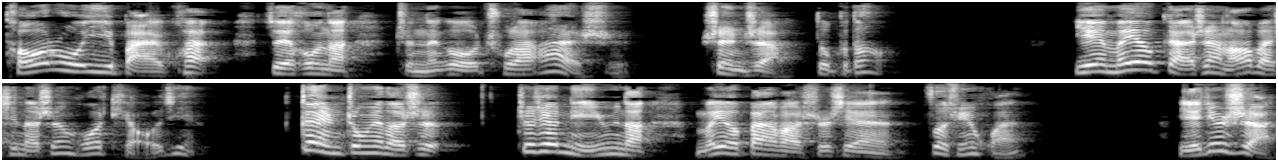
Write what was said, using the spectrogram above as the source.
投入一百块，最后呢只能够出来二十，甚至啊都不到，也没有改善老百姓的生活条件，更重要的是这些领域呢没有办法实现自循环，也就是啊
